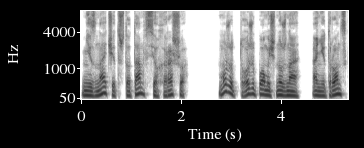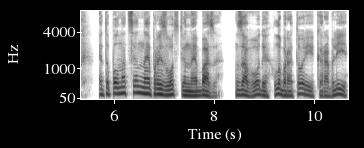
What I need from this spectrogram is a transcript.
не значит, что там все хорошо. Может, тоже помощь нужна, а Нейтронск — это полноценная производственная база. Заводы, лаборатории, корабли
